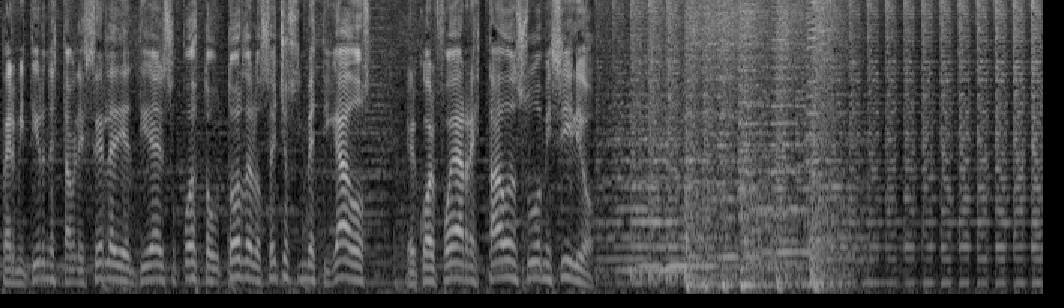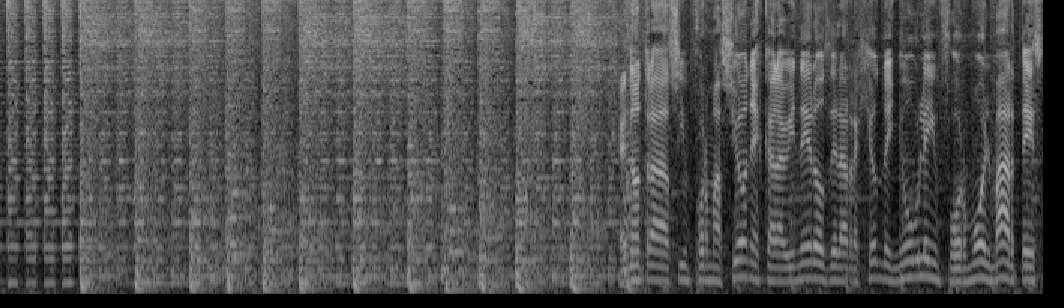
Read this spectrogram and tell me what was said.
permitieron establecer la identidad del supuesto autor de los hechos investigados, el cual fue arrestado en su domicilio. Otras informaciones, Carabineros de la región de Ñuble informó el martes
